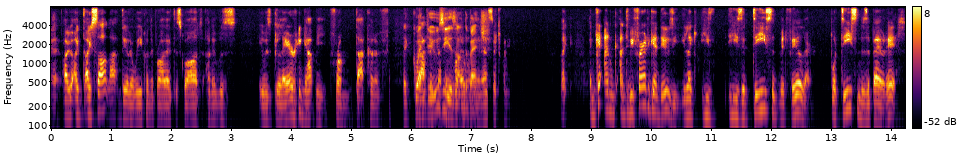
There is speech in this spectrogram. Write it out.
Uh, I, I I saw that the other week when they brought out the squad, and it was it was glaring at me from that kind of Like Guendouzi is on the bench. announced their 20 Like and, and to be fair to Guendouzi, like he's he's a decent midfielder, but decent is about it.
